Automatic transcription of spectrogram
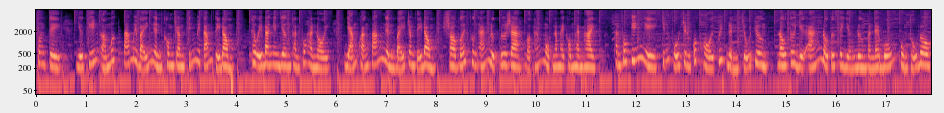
phân kỳ dự kiến ở mức 87.098 tỷ đồng. Theo Ủy ban Nhân dân thành phố Hà Nội, giảm khoảng 8.700 tỷ đồng so với phương án được đưa ra vào tháng 1 năm 2022 thành phố kiến nghị chính phủ trình Quốc hội quyết định chủ trương đầu tư dự án đầu tư xây dựng đường vành đai 4 vùng thủ đô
